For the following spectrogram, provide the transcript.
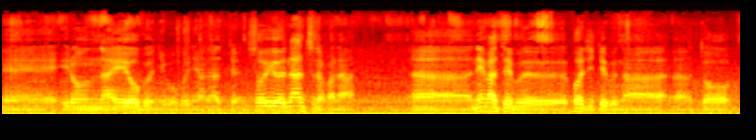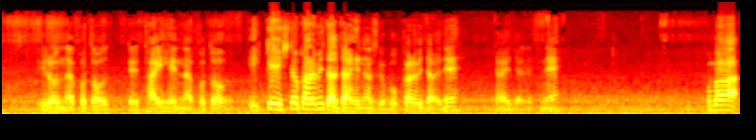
えー、いろんな栄養分に僕にはなってるそういうなんつうのかなあネガティブポジティブなといろんなことって大変なこと。一見人から見たら大変なんですけど僕から見たらね大変じゃないですね。こんばんは。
